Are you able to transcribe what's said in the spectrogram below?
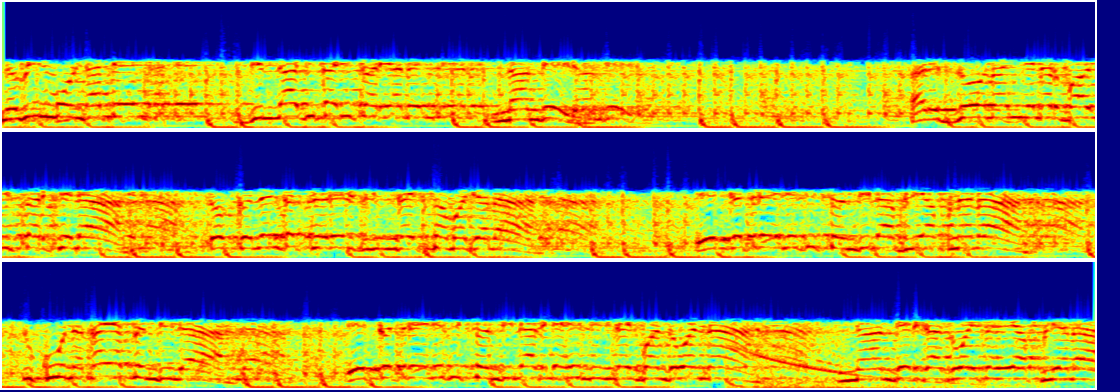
नवीन मोंढा ते जिल्हाधिकारी कार्यालय नांदेड. अरे जो नाही येणार बावीस एकत्र येण्याची संधी लाभली आपणाला. चुकू नका या संधीला. एकत्र येण्याची संधी लागली आहे लिंगायत बांधवांना. नांदेड गाजवायचं आहे आपल्याला.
